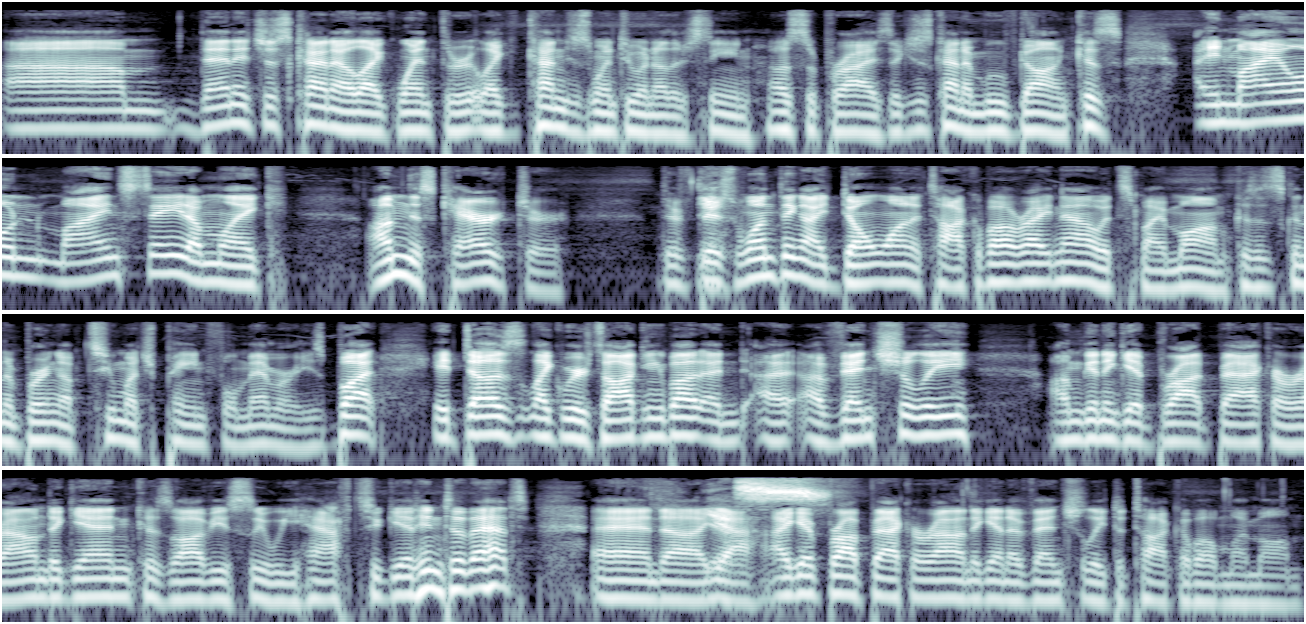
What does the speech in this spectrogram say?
Um, then it just kind of like went through, like it kind of just went to another scene. I was surprised. It just kind of moved on because in my own mind state, I'm like, I'm this character. If there's one thing I don't want to talk about right now, it's my mom because it's going to bring up too much painful memories. But it does, like we were talking about, and uh, eventually I'm gonna get brought back around again because obviously we have to get into that. And uh, Yes. yeah, I get brought back around again eventually to talk about my mom.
